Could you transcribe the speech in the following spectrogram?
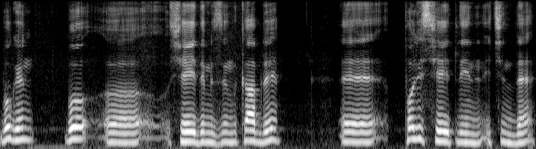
Bugün bu e, şehidimizin kabri e, polis şehitliğinin içinde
